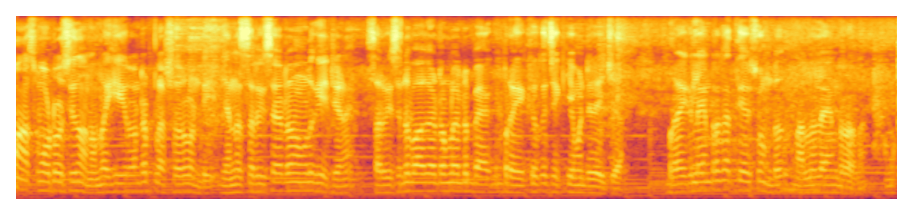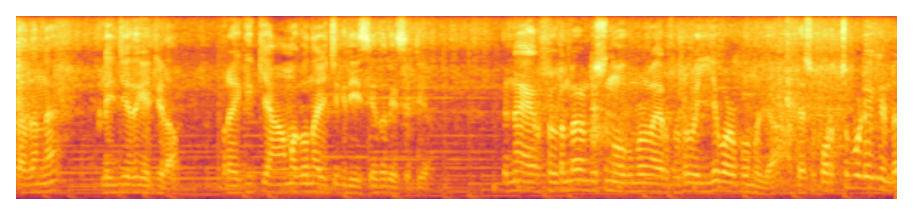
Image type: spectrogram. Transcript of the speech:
മാസ് മോട്ടോഴ്സിൽ നമ്മുടെ ഹീറോന്റെ പ്ലഷർ വണ്ടി. ജനറൽ സർവീസായിട്ടാണ് നമ്മൾ കയറ്റിയാണ് സർവീസിന്റെ ഭാഗമായിട്ട് നമ്മൾ അതിന്റെ ബാക്ക് ബ്രേക്കൊക്കെ ചെക്ക് ചെയ്യാൻ വേണ്ടി അയച്ചാൽ ബ്രേക്ക് ലൈൻഡറൊക്കെ അത്യാവശ്യമുണ്ട് നല്ല ലൈൻഡറാണ് നമുക്കത് തന്നെ ക്ലീൻ ചെയ്ത് കയറ്റിയിടാം ബ്രേക്ക് ക്യാമൊക്കെ ഒന്ന് അഴിച്ച് ഗ്രീസ് ചെയ്ത് റീസെറ്റ് ചെയ്യാം. പിന്നെ എയർ ഫിൽറ്ററിന്റെ കണ്ടീഷൻ നോക്കുമ്പോഴും എയർ ഫിൽറ്റർ വലിയ കുഴപ്പമൊന്നുമില്ല. അത്യാവശ്യം കുറച്ച് പൊടിയൊക്കെ ഉണ്ട്.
